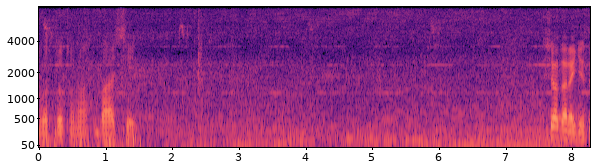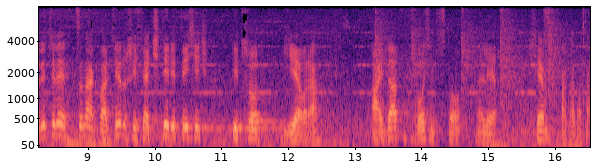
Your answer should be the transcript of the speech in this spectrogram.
Вот тут у нас бассейн. Все, дорогие зрители, цена квартиры 64 500 евро. Айдат 800 лет. Всем пока-пока.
